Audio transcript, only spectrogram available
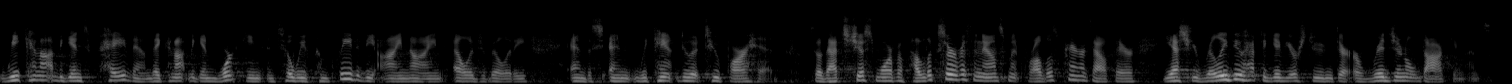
We cannot begin to pay them. They cannot begin working until we've completed the I-9 eligibility, and, this, and we can't do it too far ahead. So that's just more of a public service announcement for all those parents out there. Yes, you really do have to give your student their original documents.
